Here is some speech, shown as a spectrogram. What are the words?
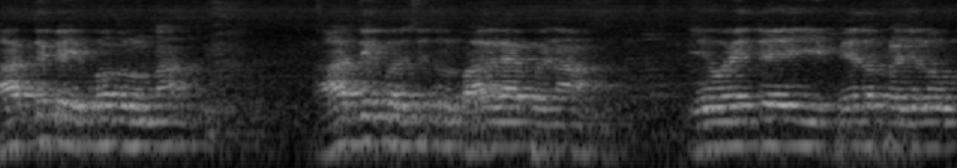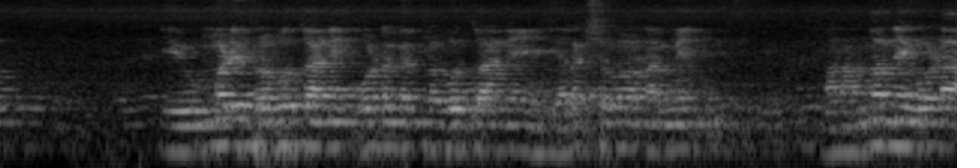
ఆర్థిక ఇబ్బందులు ఉన్నా ఆర్థిక పరిస్థితులు బాగలేకపోయినా ఏవైతే ఈ పేద ప్రజలు ఈ ఉమ్మడి ప్రభుత్వాన్ని కూటమి ప్రభుత్వాన్ని ఎలక్షన్లో నమ్మి మనందరినీ కూడా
